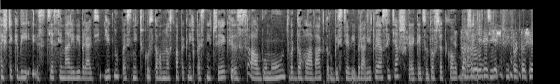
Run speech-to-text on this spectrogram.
Ešte keby ste si mali vybrať jednu pesničku z toho množstva pekných pesničiek z albumu Tvrdohlava, ktorú by ste vybrali, to je asi ťažké, keď sú to všetko je to vaše deti. Těžký, protože,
